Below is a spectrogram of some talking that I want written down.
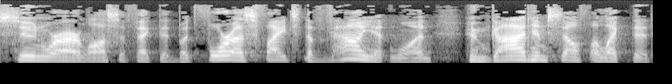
Soon were our loss effected, but for us fights the valiant one whom God himself elected.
